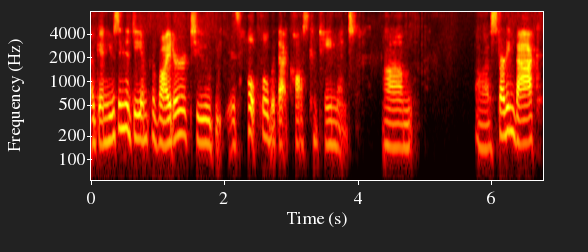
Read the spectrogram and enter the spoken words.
again using a dm provider to be, is helpful with that cost containment. Um, uh, starting back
